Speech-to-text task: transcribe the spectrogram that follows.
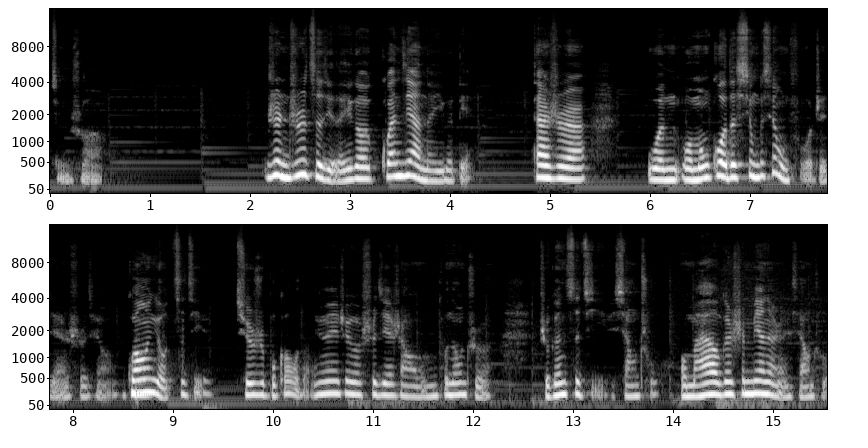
怎么说？认知自己的一个关键的一个点，但是我我们过得幸不幸福这件事情，光有自己其实是不够的，因为这个世界上我们不能只只跟自己相处，我们还要跟身边的人相处。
